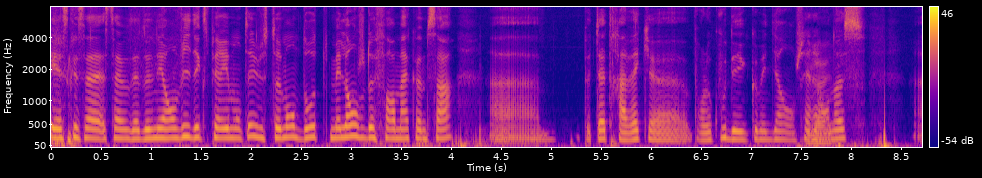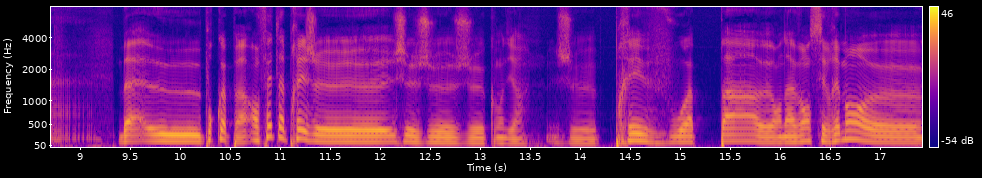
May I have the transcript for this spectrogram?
Et est-ce que ça, ça vous a donné envie d'expérimenter justement d'autres mélanges de formats comme ça euh, Peut-être avec, euh, pour le coup, des comédiens en chair et en os euh, Bah euh, pourquoi pas. En fait après je je, je, je- comment dire je prévois pas euh, en avance. C'est vraiment euh,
